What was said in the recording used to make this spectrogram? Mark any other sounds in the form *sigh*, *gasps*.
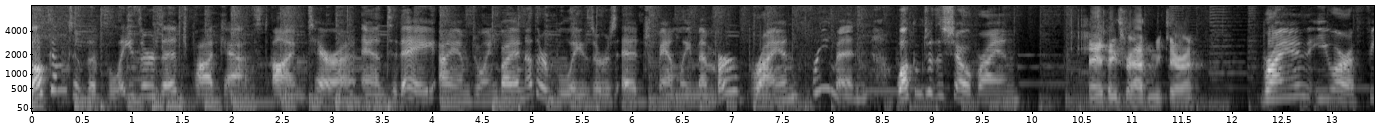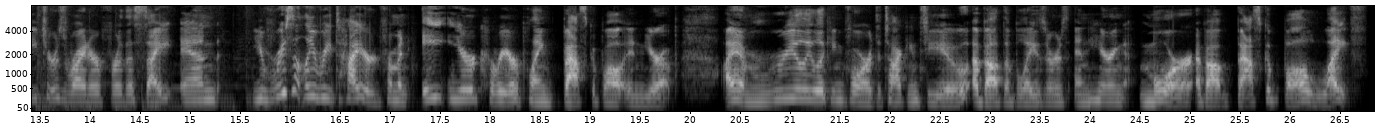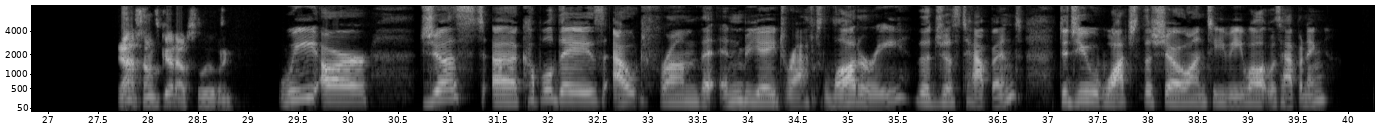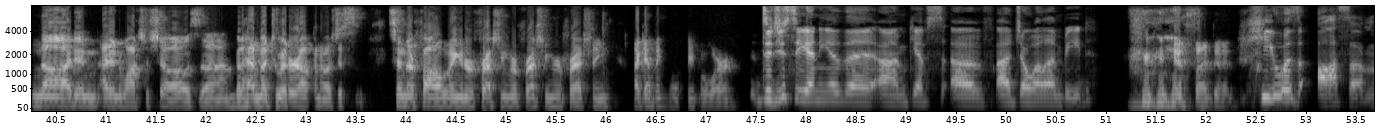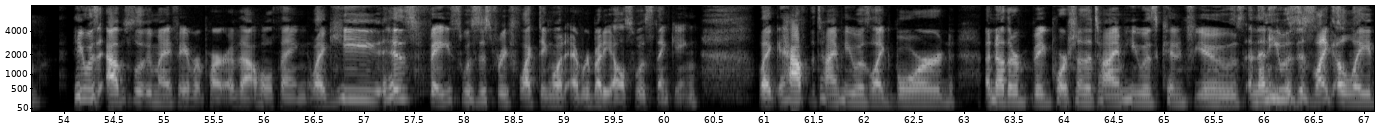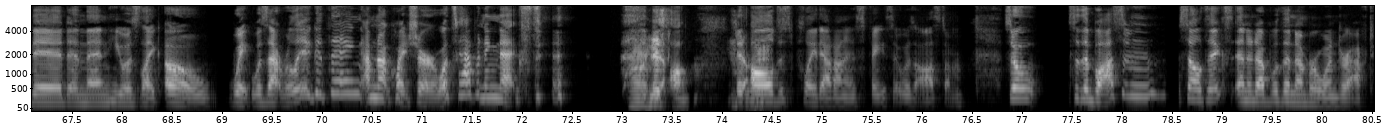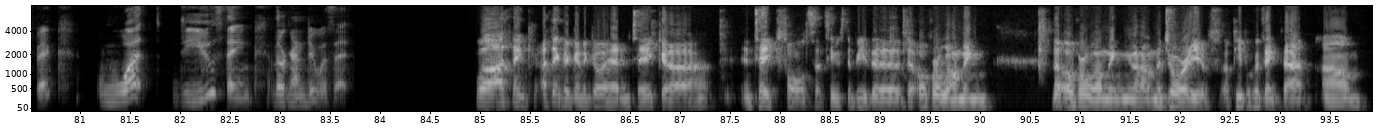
Welcome to the Blazers Edge podcast. I'm Tara, and today I am joined by another Blazers Edge family member, Brian Freeman. Welcome to the show, Brian. Hey, thanks for having me, Tara. Brian, you are a features writer for the site, and you've recently retired from an eight year career playing basketball in Europe. I am really looking forward to talking to you about the Blazers and hearing more about basketball life. Yeah, sounds good. Absolutely. We are just a couple days out from the NBA draft lottery that just happened. Did you watch the show on TV while it was happening? No, I didn't. I didn't watch the show. I was, uh, but I had my Twitter up and I was just sitting there following and refreshing, refreshing, refreshing, like I think most people were. Did you see any of the um, gifts of uh, Joel Embiid? *laughs* yes, I did. He was awesome he was absolutely my favorite part of that whole thing. Like he his face was just reflecting what everybody else was thinking. Like half the time he was like bored, another big portion of the time he was confused, and then he was just like elated and then he was like, "Oh, wait, was that really a good thing? I'm not quite sure. What's happening next?" *laughs* Oh, it all, it all just played out on his face. It was awesome. So, so the Boston Celtics ended up with a number 1 draft pick. What do you think they're going to do with it? Well, I think I think they're going to go ahead and take uh, and take Fultz. That seems to be the the overwhelming the overwhelming uh, majority of, of, people who think that. Um,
